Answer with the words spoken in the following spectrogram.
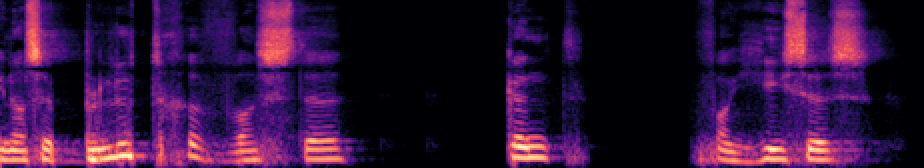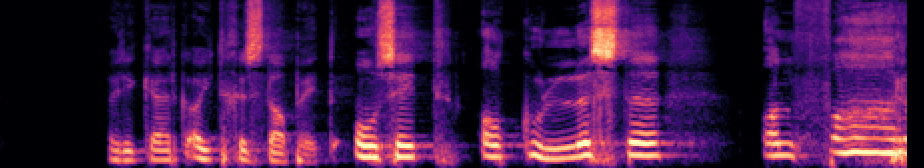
en as 'n bloedgewaste kind van Jesus uit die kerk uitgestap het. Ons het alkoholiste aanvaar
